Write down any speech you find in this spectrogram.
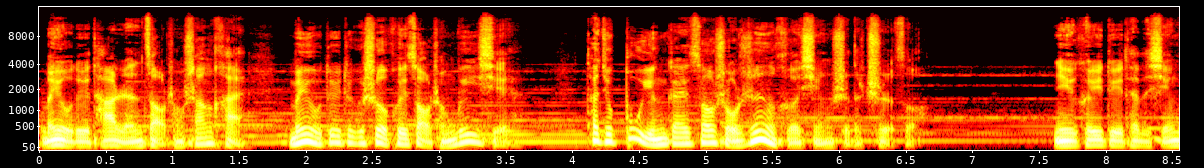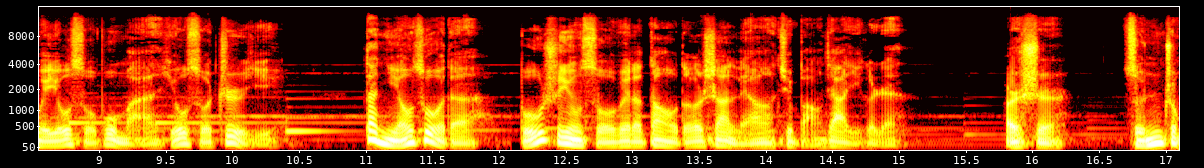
没有对他人造成伤害，没有对这个社会造成威胁。他就不应该遭受任何形式的斥责。你可以对他的行为有所不满、有所质疑，但你要做的不是用所谓的道德善良去绑架一个人，而是尊重。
